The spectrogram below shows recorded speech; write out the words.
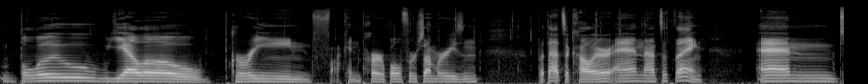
blue, yellow, green, fucking purple for some reason. But that's a color and that's a thing. And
